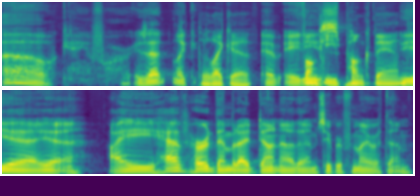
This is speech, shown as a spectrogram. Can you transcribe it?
Oh, Gang of Four. Is that like They're like a a 80s? funky punk band. Yeah. Yeah. I have heard them, but I don't know that I'm super familiar with them.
